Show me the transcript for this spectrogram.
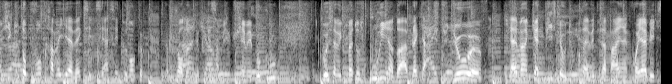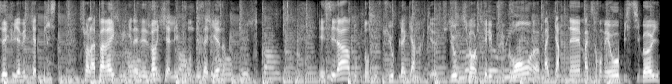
musique tout en pouvant travailler avec. C'est- assez étonnant comme, comme genre de musique. C'est une musique que j'aimais beaucoup. Il bossait avec du matos pourri hein, dans la Black Ark Studio. euh, il avait un 4 pistes là où tout le monde avait des appareils incroyables. Et il disait qu'il y avait 4 pistes sur l'appareil, qu'il y en avait 20 qui allaient prendre des aliens. Et c'est là, donc dans ce studio Black Ark Studio, qui va enregistrer les plus grands euh, McCartney, Max Romeo, Beastie Boy,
